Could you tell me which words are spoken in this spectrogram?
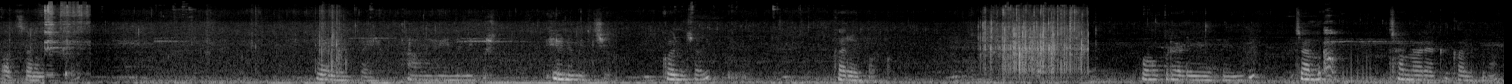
పచ్చనగట్టు వెల్లుల్లిపాయ ఎండుమిర్చి ఎండుమిర్చి కొంచెం కరివేపాకు. పోపు రెడీ అయిపోయింది. చల్ల చల్లారాక కలుపుదాం.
